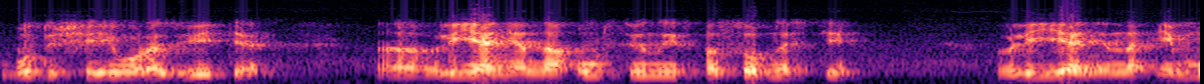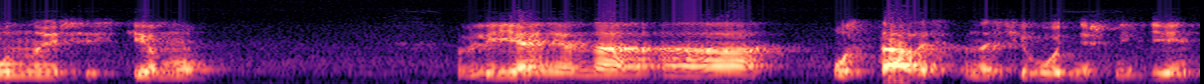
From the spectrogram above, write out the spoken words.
будущее его развития, э, влияние на умственные способности, влияние на иммунную систему, влияние на усталость на сегодняшний день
